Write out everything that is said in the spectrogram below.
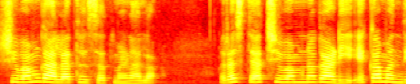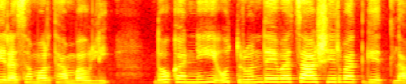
शिवम गालात हसत म्हणाला. रस्त्यात शिवमनं गाडी एका मंदिरासमोर थांबवली. दोघांनीही उतरून देवाचा आशीर्वाद घेतला.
